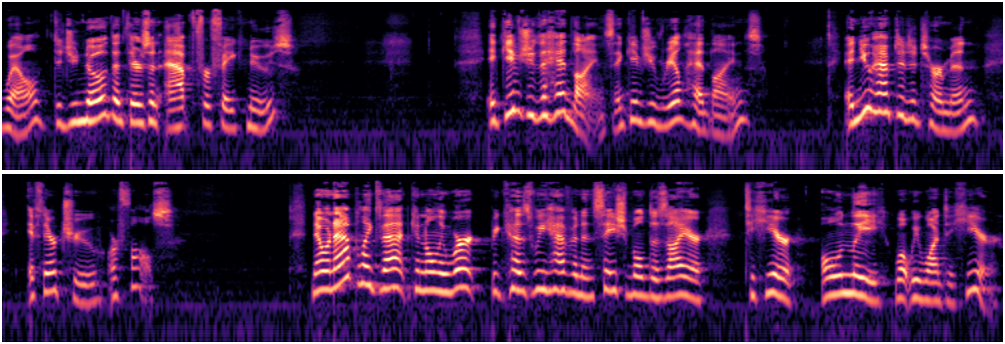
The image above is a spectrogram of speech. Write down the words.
Well, did you know that there's an app for fake news? It gives you the headlines, it gives you real headlines, and you have to determine if they're true or false. Now, an app like that can only work because we have an insatiable desire to hear only what we want to hear.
